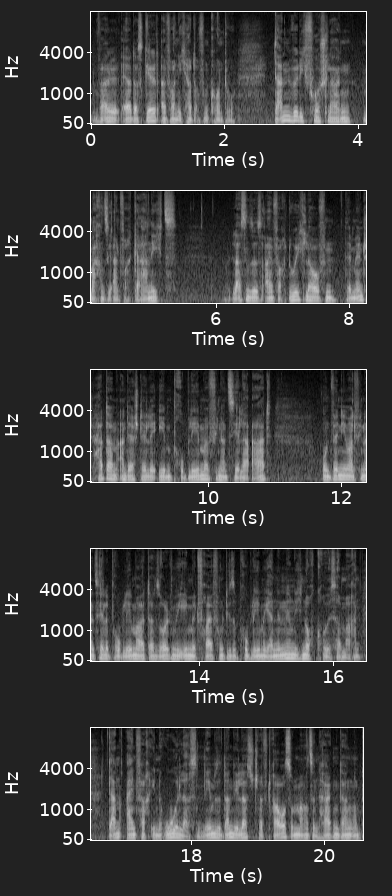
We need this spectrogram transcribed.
weil er das Geld einfach nicht hat auf dem Konto, dann würde ich vorschlagen, machen Sie einfach gar nichts. Lassen Sie es einfach durchlaufen. Der Mensch hat dann an der Stelle eben Probleme finanzieller Art und wenn jemand finanzielle Probleme hat, dann sollten wir ihm mit Freifunk diese Probleme ja nämlich noch größer machen. Dann einfach in Ruhe lassen. Nehmen Sie dann die Lastschrift raus und machen Sie einen Hakendank und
